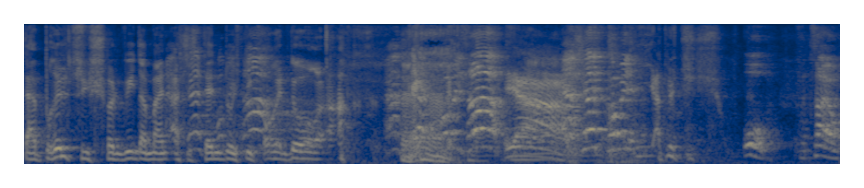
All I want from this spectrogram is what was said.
da brillt sich schon wieder mein Assistent durch die Korridore. Ach, Kommissar! ja, Herr Chefkommissar! ja, bitte. Oh, Verzeihung,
